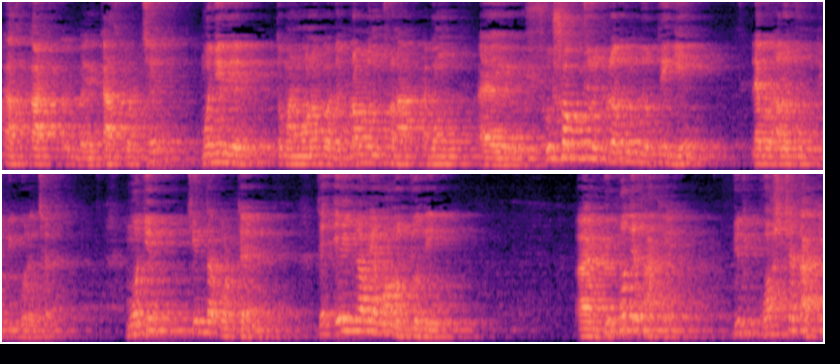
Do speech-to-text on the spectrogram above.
কাজ কাজ- করছে। মসজিদের তোমার মনে করো যে প্রবঞ্চনা এবং এই, শোষক চরিত্র তুলে ধরতে গিয়ে লেখক আলোচক করেছেন। মজিদ চিন্তা করতেন যে এই গ্রামের মানুষ যদি বিপদে থাকে যদি কষ্টে থাকে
